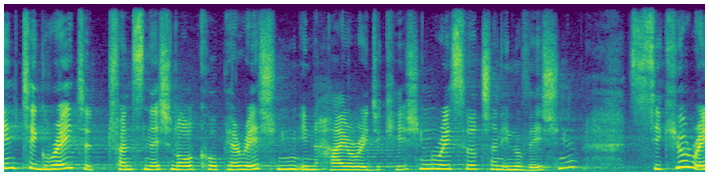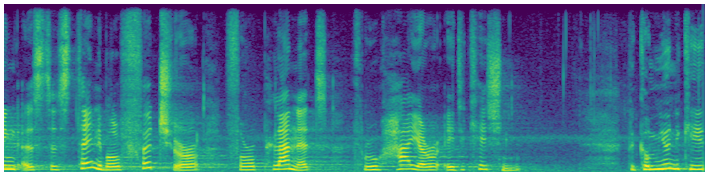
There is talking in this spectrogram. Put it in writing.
integrated transnational cooperation in higher education, research and innovation, securing a sustainable future for our planet through higher education. The communique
